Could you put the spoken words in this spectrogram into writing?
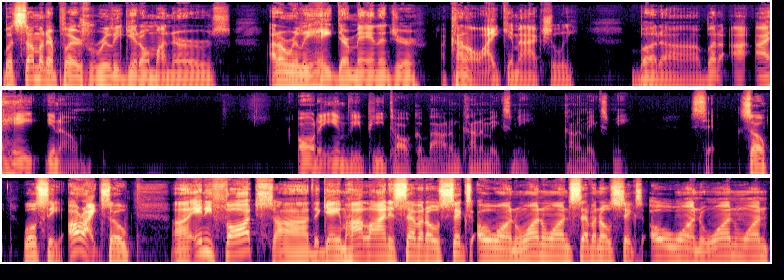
but some of their players really get on my nerves. I don't really hate their manager. I kind of like him actually, but uh, but I, I hate you know all the MVP talk about him. Kind of makes me kind of makes me sick. So we'll see. All right. So uh, any thoughts? Uh, the game hotline is 706 0111, 706 0111.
